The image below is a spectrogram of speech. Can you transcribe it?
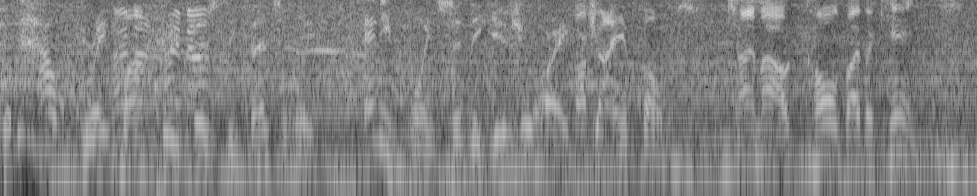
With how great Moncrief is defensively, any points Sidney gives you are a giant bonus. Timeout called by the Kings.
